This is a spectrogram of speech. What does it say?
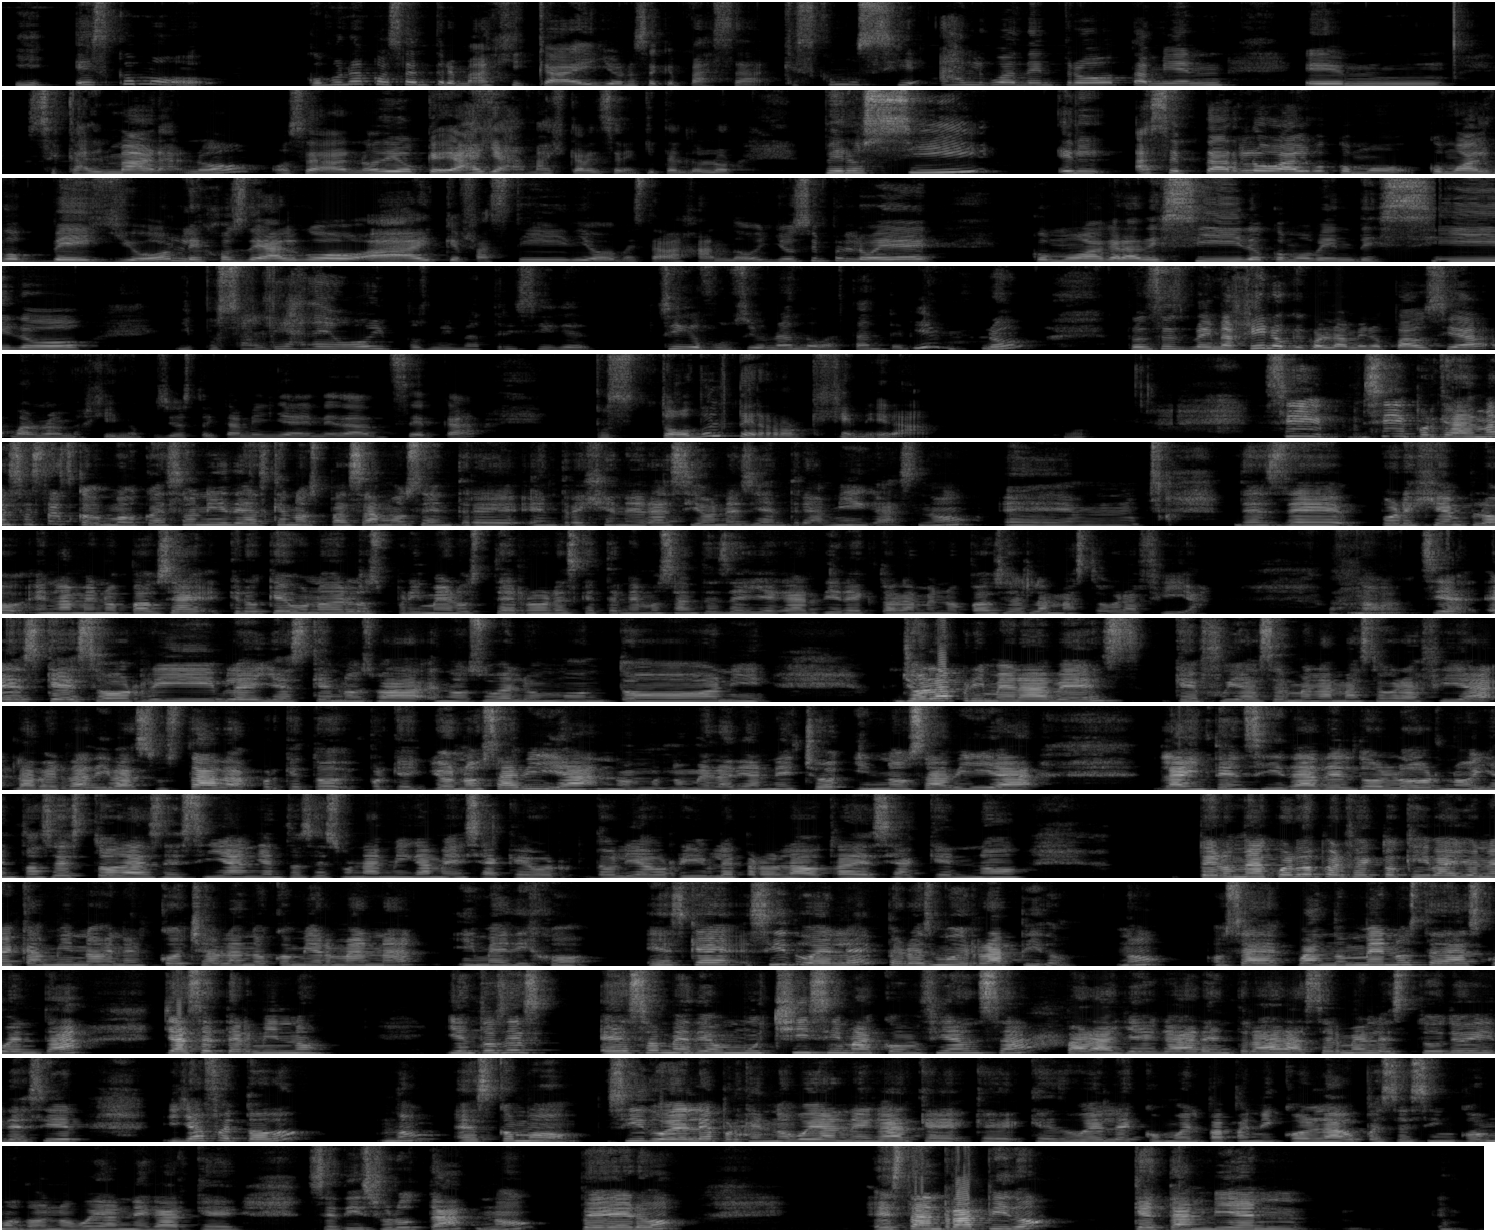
Y es como, como una cosa entre mágica y yo no sé qué pasa, que es como si algo adentro también em, se calmara, ¿no? O sea, no digo que, ah, ya, mágicamente se me quita el dolor, pero sí el aceptarlo algo como, como algo bello, lejos de algo, ay, qué fastidio, me está bajando. Yo siempre lo he como agradecido, como bendecido, y pues al día de hoy, pues mi matriz sigue, sigue funcionando bastante bien, ¿no? Entonces, me imagino que con la menopausia, bueno, no me imagino, pues yo estoy también ya en edad cerca, pues todo el terror que genera. Sí, sí, porque además estas como que son ideas que nos pasamos entre, entre generaciones y entre amigas, ¿no? Em, desde, por ejemplo, en la menopausia, creo que uno de los primeros terrores que tenemos antes de llegar directo a la menopausia es la mastografía. ¿no? Sí, es que es horrible y es que nos va, nos duele un montón y yo la primera vez que fui a hacerme la mastografía, la verdad iba asustada porque, todo, porque yo no sabía, no, me la habían hecho y no sabía la intensidad del dolor, ¿no? Y entonces todas decían, y entonces una amiga me decía que dolía horrible, pero la otra decía que no. Pero me acuerdo perfecto que iba yo en el camino, en el coche, hablando con mi hermana y me dijo, es que sí duele, pero es muy rápido, ¿no? O sea, cuando menos te das cuenta, ya se terminó. Y entonces eso me dio muchísima confianza para llegar, entrar, hacerme el estudio y decir, ¿y ya fue todo? ¿No? Es como, sí duele, porque no voy a negar que, que, duele, como el Papa Nicolau, pues es incómodo, no voy a negar que se disfruta, ¿no? Pero es tan rápido que también,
